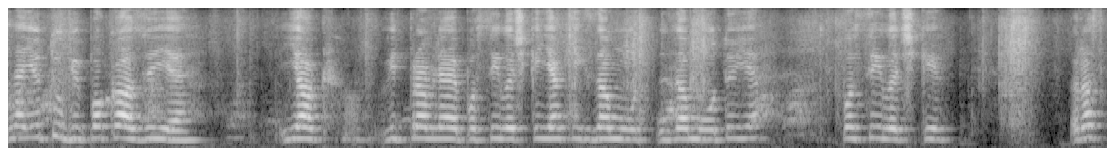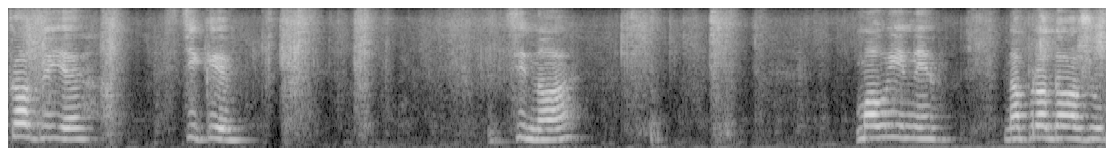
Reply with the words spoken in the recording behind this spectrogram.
на Ютубі показує, як відправляє посилочки, як їх замотує посилочки. Розказує стільки ціна малини на продажу,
